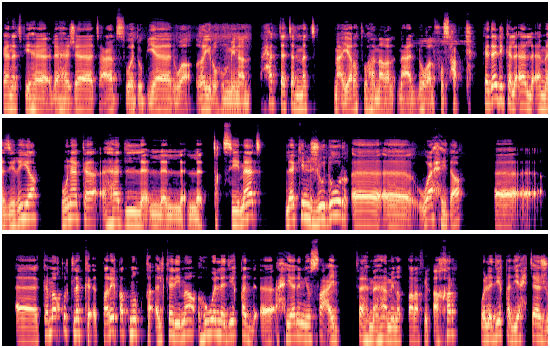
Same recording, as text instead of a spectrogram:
كانت فيها لهجات عبس ودبيان وغيرهم من حتى تمت معيرتها مع اللغة الفصحى. كذلك الآن الأمازيغية هناك هذه التقسيمات لكن الجذور آه، آه، واحدة آه، كما قلت لك طريقة نطق الكلمة هو الذي قد أحيانا يصعب فهمها من الطرف الآخر والذي قد يحتاج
